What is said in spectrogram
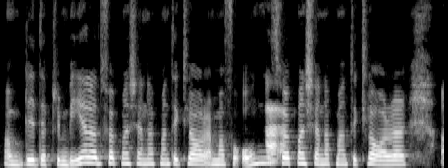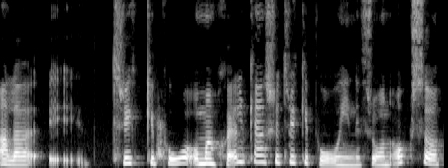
man blir deprimerad för att man känner att man inte klarar, man får ångest för att man känner att man inte klarar. Alla eh, trycker på och man själv kanske trycker på inifrån också.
